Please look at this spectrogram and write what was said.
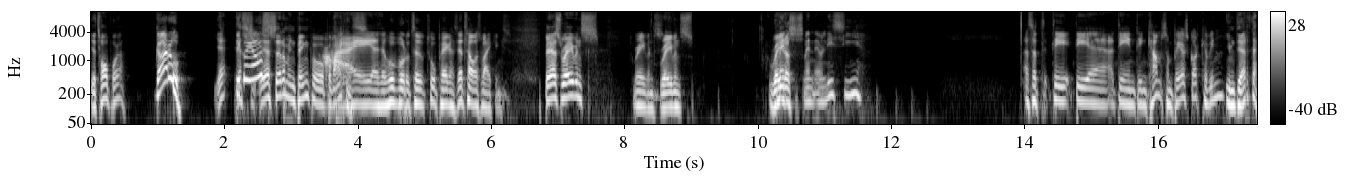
Jeg tror på jer. Gør du? Ja, Det gør jeg også. Jeg sætter mine penge på, på Vikings. Nej, jeg håber du tager to Packers. Jeg tager også Vikings. Bears, Ravens. Ravens. Ravens. Raiders. Men, men jeg vil lige sige... Altså, det, det, er, det, er en, det er en kamp, som Bears godt kan vinde. Jamen, det er det da.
